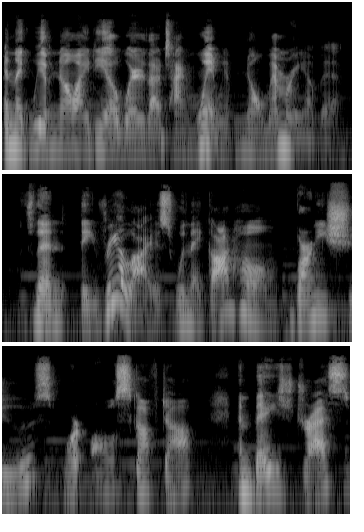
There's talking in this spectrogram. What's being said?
and like we have no idea where that time went. We have no memory of it. So then they realized when they got home barney's shoes were all scuffed up and betty's dress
